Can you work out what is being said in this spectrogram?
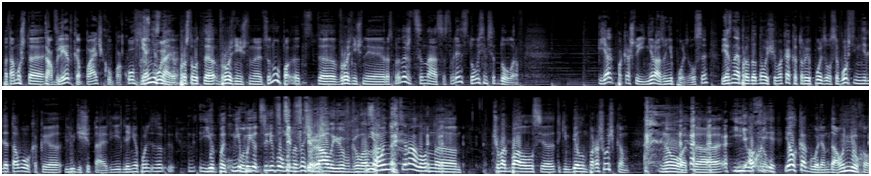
Потому что... Таблетка, пачка, упаковка, Я сколько? не знаю, просто вот э, в розничную цену, э, в розничной распродаже цена составляет 180 долларов. Я пока что и ни разу не пользовался. Я знаю, правда, одного чувака, который пользовался вовсе не для того, как люди считают. И для нее пользовался ее, не он по ее целевому назначению. втирал ее в глаза. Не, он не втирал, он... Чувак баловался таким белым порошочком, ну, вот, э, и, и, и алкоголем, да, он нюхал.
